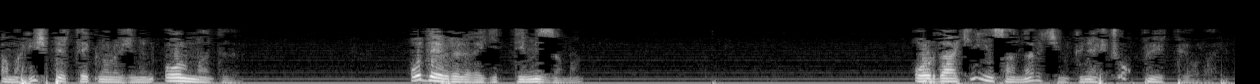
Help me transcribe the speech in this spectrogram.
Ama hiçbir teknolojinin olmadığı o devrelere gittiğimiz zaman oradaki insanlar için güneş çok büyük bir olay.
